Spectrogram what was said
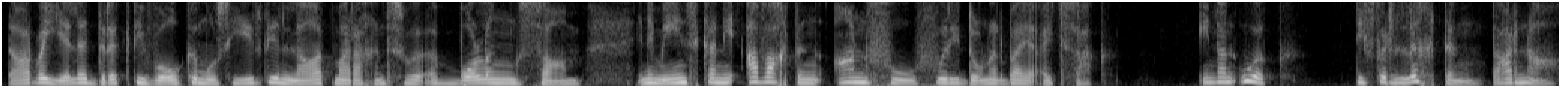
Daarby hele druk die wolke mos hier teen laatmiddag in so 'n bolling saam en 'n mens kan die afwagting aanvoel voor die donderbye uitsak. En dan ook die verligting daarna.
